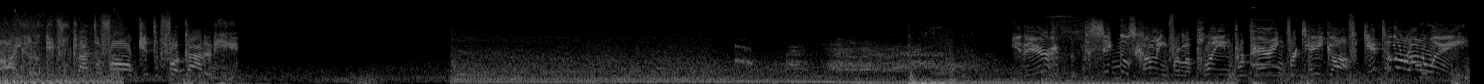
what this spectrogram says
Alright, look, if you got the phone, get the fuck out of here. You there? The signal's coming from a plane preparing for takeoff. Get to the runway!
